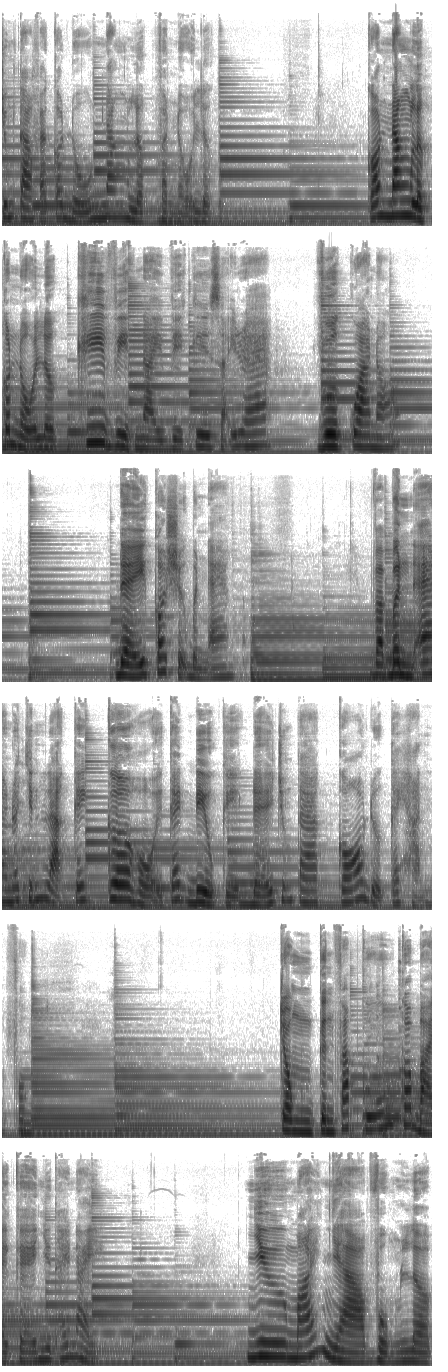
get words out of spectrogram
chúng ta phải có đủ năng lực và nội lực. Có năng lực, có nội lực khi việc này, việc kia xảy ra, vượt qua nó để có sự bình an và bình an đó chính là cái cơ hội, cái điều kiện để chúng ta có được cái hạnh phúc. Trong kinh pháp cú có bài kệ như thế này. Như mái nhà vụn lợp,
